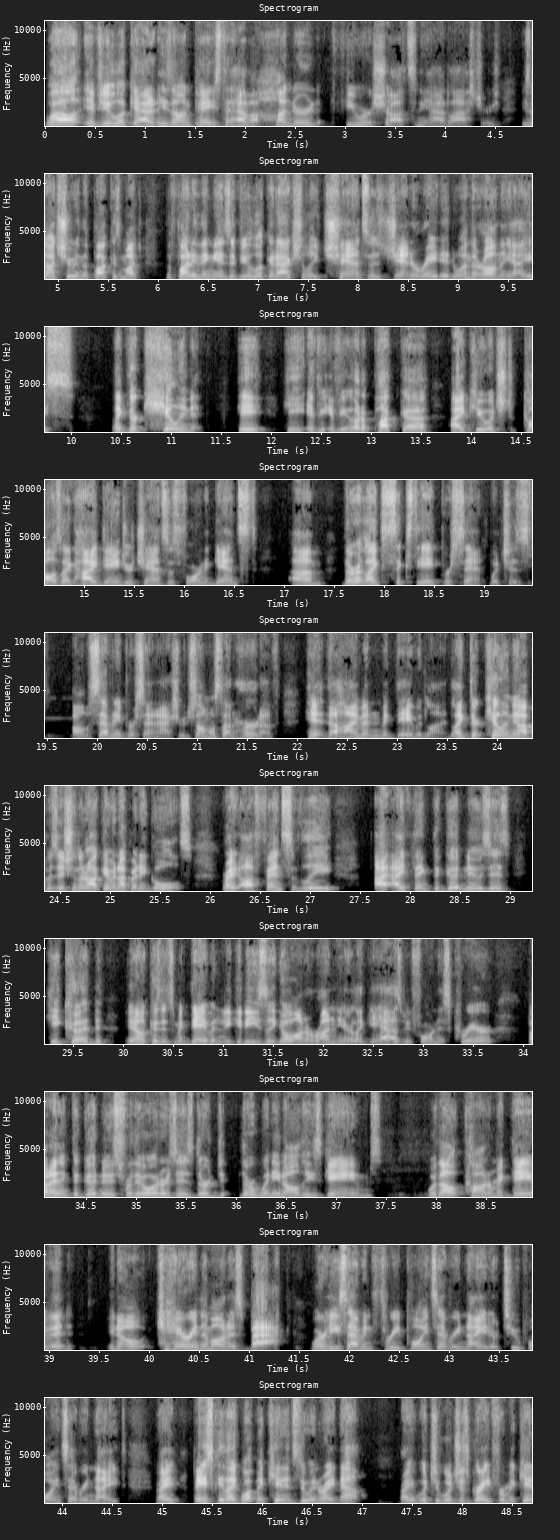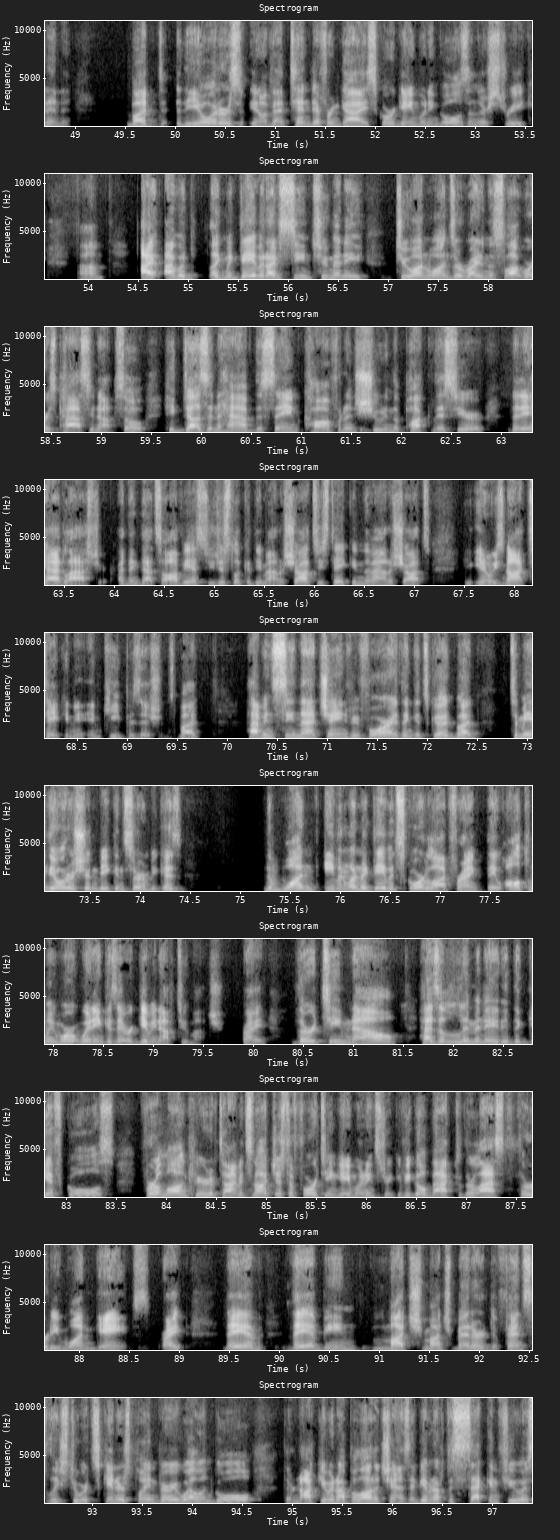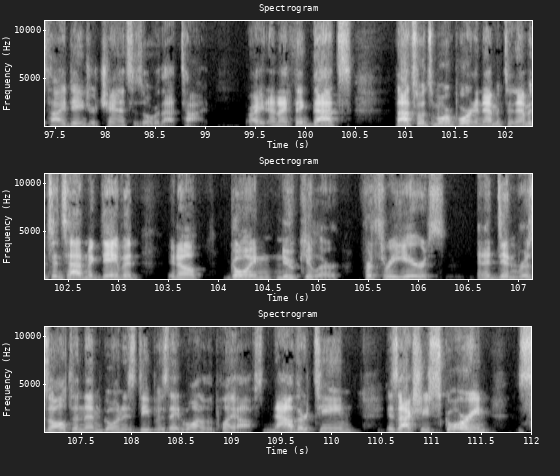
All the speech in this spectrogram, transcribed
Well, if you look at it, he's on pace to have 100 fewer shots than he had last year. He's not shooting the puck as much. The funny thing is, if you look at actually chances generated when they're on the ice, like they're killing it. He he if if you go to puck uh, IQ, which calls like high danger chances for and against, um, they're at like 68%, which is almost 70% actually, which is almost unheard of. Hit the Hyman McDavid line. Like they're killing the opposition. They're not giving up any goals, right? Offensively, I, I think the good news is he could, you know, because it's McDavid and he could easily go on a run here like he has before in his career. But I think the good news for the Oilers is they're they're winning all these games without Connor McDavid, you know, carrying them on his back where he's having three points every night or two points every night, right? Basically, like what MacKinnon's doing right now, right? Which which is great for MacKinnon. But the Oilers, you know, have had 10 different guys score game-winning goals in their streak. Um, I, I would like McDavid, I've seen too many two on ones or right in the slot where he's passing up. So he doesn't have the same confidence shooting the puck this year that he had last year. I think that's obvious. You just look at the amount of shots he's taking, the amount of shots, you know, he's not taking in key positions. But having seen that change before, I think it's good. But to me, the Oilers shouldn't be concerned because the one, even when McDavid scored a lot, Frank, they ultimately weren't winning because they were giving up too much, right? Their team now has eliminated the gift goals for a long period of time. It's not just a 14 game winning streak. If you go back to their last 31 games, right? They have they have been much much better defensively. Stuart Skinner's playing very well in goal. They're not giving up a lot of chances. They've given up the second fewest high danger chances over that time, right? And I think that's that's what's more important in Edmonton. Edmonton's had McDavid, you know, going nuclear for three years, and it didn't result in them going as deep as they'd want in the playoffs. Now their team is actually scoring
